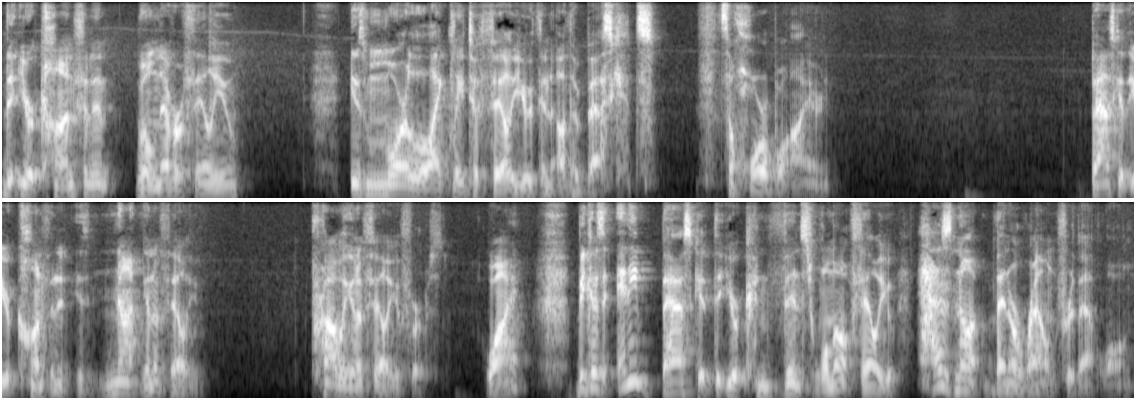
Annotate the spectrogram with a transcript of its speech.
that you're confident will never fail you is more likely to fail you than other baskets. It's a horrible irony basket that you're confident is not going to fail you, probably going to fail you first. Why? Because any basket that you're convinced will not fail you has not been around for that long.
